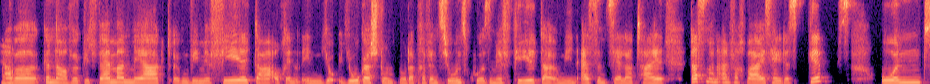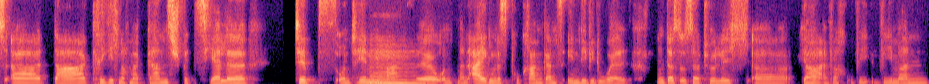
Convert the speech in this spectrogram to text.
Ja. Aber genau, wirklich, wenn man merkt, irgendwie mir fehlt da auch in, in Yoga-Stunden oder Präventionskursen, mir fehlt da irgendwie ein essentieller Teil, dass man einfach weiß, hey, das gibt's und äh, da kriege ich nochmal ganz spezielle Tipps und Hinweise mm. und mein eigenes Programm ganz individuell. Und das ist natürlich äh, ja einfach, wie, wie, man,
